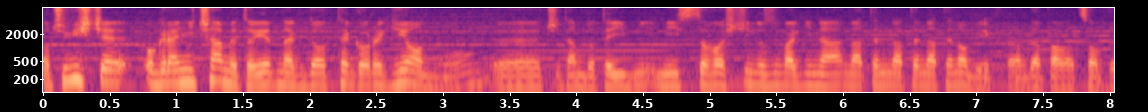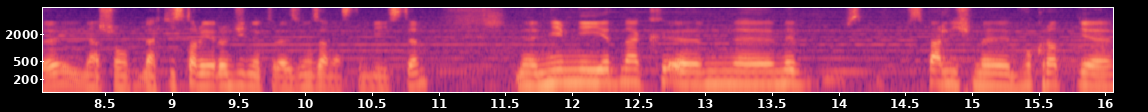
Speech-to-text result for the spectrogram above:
Oczywiście ograniczamy to jednak do tego regionu, e, czy tam do tej mi- miejscowości, no z uwagi na, na, ten, na, ten, na ten obiekt prawda, pałacowy i naszą na historię rodziny, która jest związana z tym miejscem. Niemniej jednak my wsparliśmy dwukrotnie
